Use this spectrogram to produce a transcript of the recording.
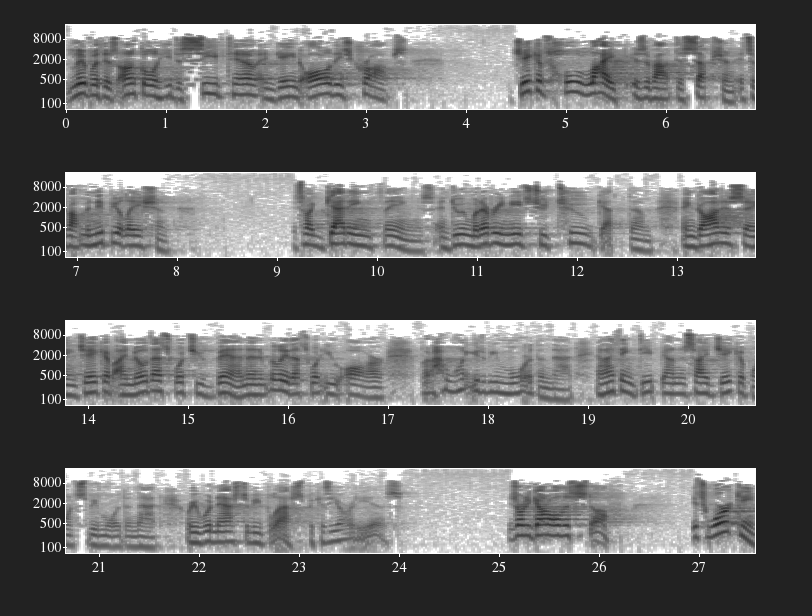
live with his uncle, he deceived him and gained all of these crops. Jacob's whole life is about deception, it's about manipulation. It's about getting things and doing whatever he needs to to get them. And God is saying, Jacob, I know that's what you've been, and really that's what you are, but I want you to be more than that. And I think deep down inside, Jacob wants to be more than that, or he wouldn't ask to be blessed because he already is. He's already got all this stuff. It's working.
